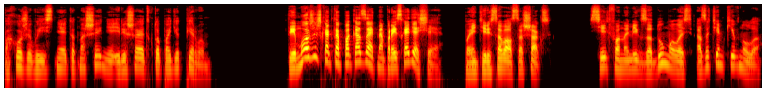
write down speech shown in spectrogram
«Похоже, выясняют отношения и решают, кто пойдет первым». «Ты можешь как-то показать нам происходящее?» — поинтересовался Шакс. Сильфа на миг задумалась, а затем кивнула.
